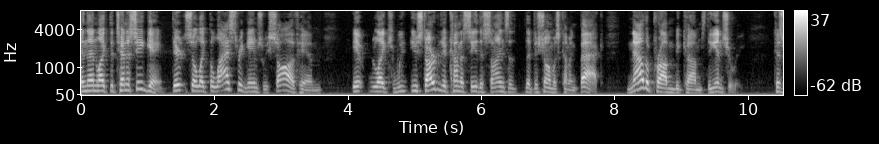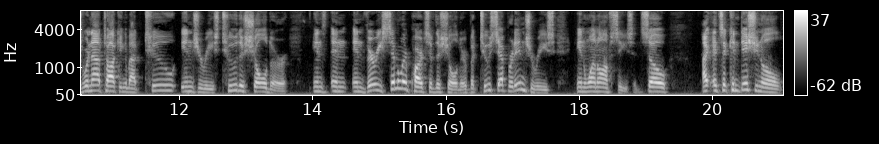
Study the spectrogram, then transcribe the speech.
and then like the Tennessee game. There, so like the last three games we saw of him, it like we, you started to kind of see the signs that, that Deshaun was coming back. Now the problem becomes the injury, because we're now talking about two injuries to the shoulder in, in in very similar parts of the shoulder, but two separate injuries in one off season. So I, it's a conditional.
